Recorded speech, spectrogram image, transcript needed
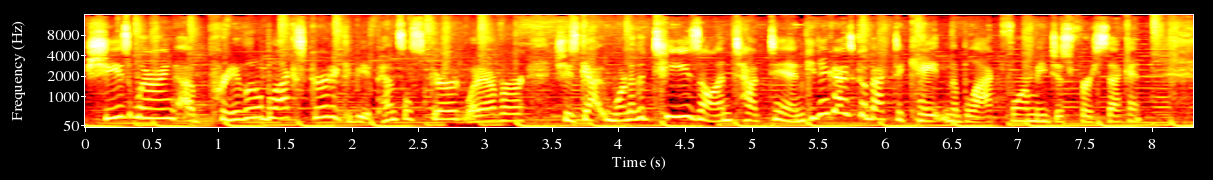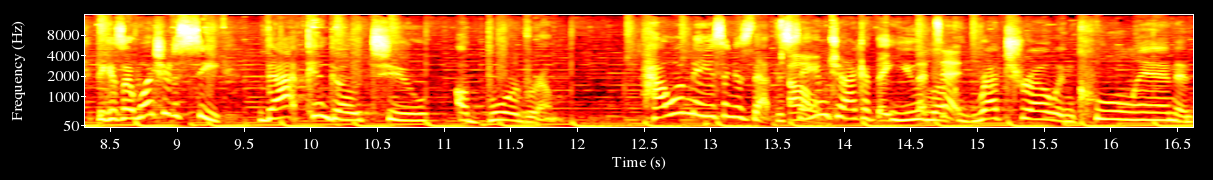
She's wearing a pretty little black skirt. It could be a pencil skirt, whatever. She's got one of the tees on tucked in. Can you guys go back to Kate in the black for me just for a second? Because I want you to see that can go to a boardroom. How amazing is that? The Oh, same jacket that you look it. retro and cool in and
